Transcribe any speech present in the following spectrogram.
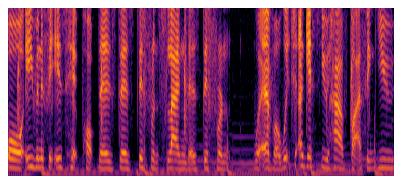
Or even if it is hip hop, there's there's different slang, there's different whatever, which I guess you have, but I think you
